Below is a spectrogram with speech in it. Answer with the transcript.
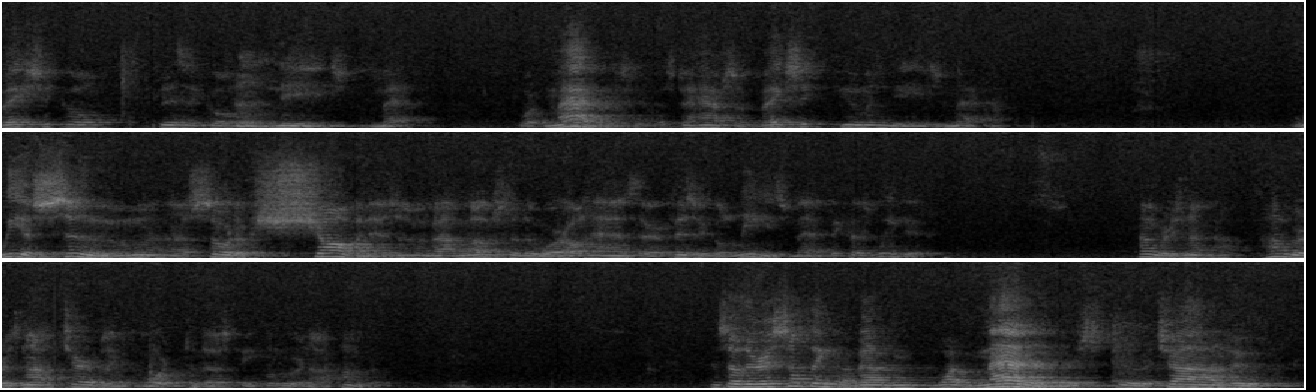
basic physical needs met. What matters is to have some basic human needs met. We assume a sort of chauvinism about most of the world has their physical needs met because we do. Hunger is not, hunger is not terribly important to those people who are not hungry. And so there is something about what matters to a child who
